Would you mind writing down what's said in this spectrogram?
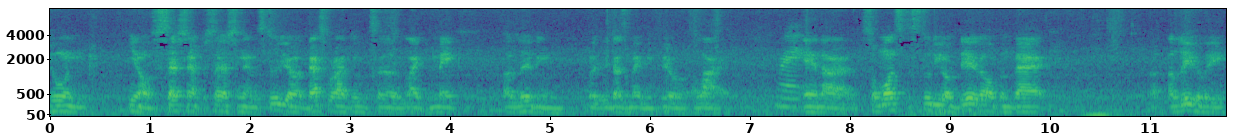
Doing, you know, session after session in the studio. That's what I do to like make a living, but it doesn't make me feel alive. Right. And uh, so once the studio did open back uh, illegally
